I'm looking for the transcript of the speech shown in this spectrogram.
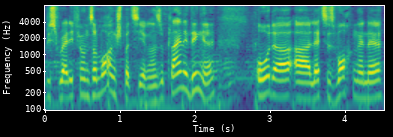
bist ready für unseren Morgenspaziergang? Also kleine Dinge. Oder äh, letztes Wochenende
